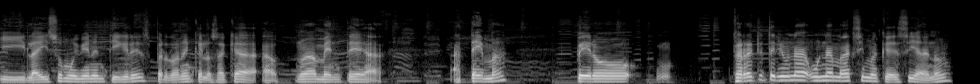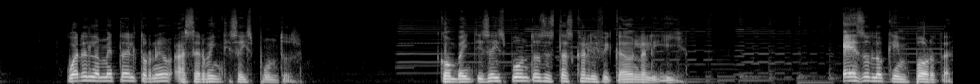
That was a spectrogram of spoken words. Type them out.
y la hizo muy bien en Tigres, perdonen que lo saque a- a- nuevamente a, a tema, pero mm, Ferretti tenía una, una máxima que decía, ¿no? ¿Cuál es la meta del torneo? Hacer 26 puntos. Con 26 puntos estás calificado en la liguilla. Eso es lo que importa.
